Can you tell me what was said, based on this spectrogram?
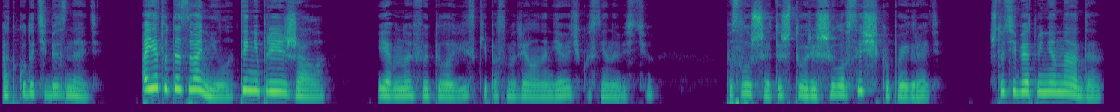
«Откуда тебе знать?» «А я туда звонила, ты не приезжала». Я вновь выпила виски и посмотрела на девочку с ненавистью. «Послушай, ты что, решила в сыщика поиграть? Что тебе от меня надо?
